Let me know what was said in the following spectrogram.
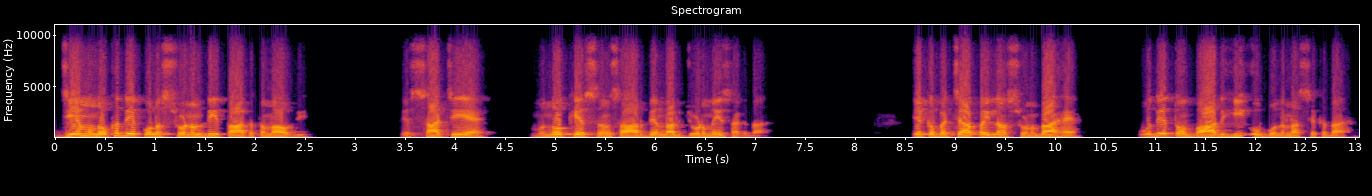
ਜੇ ਮਨੁੱਖ ਦੇ ਕੋਲ ਸੁਣਨ ਦੀ ਤਾਕਤ ਨਾ ਹੋਵੇ, ਤੇ ਸੱਚ ਇਹ ਹੈ, ਮਨੁੱਖ ਇਸ ਸੰਸਾਰ ਦੇ ਨਾਲ ਜੁੜ ਨਹੀਂ ਸਕਦਾ। ਇੱਕ ਬੱਚਾ ਪਹਿਲਾਂ ਸੁਣਦਾ ਹੈ, ਉਹਦੇ ਤੋਂ ਬਾਅਦ ਹੀ ਉਹ ਬੋਲਣਾ ਸਿੱਖਦਾ ਹੈ।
